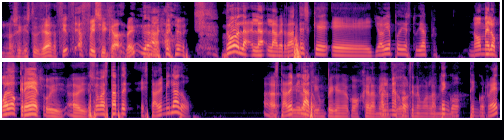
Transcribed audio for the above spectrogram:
no sé qué estudiar, ciencias físicas, venga. no, la, la, verdad es que eh, yo había podido estudiar, no me lo puedo creer. Uy, ay. Eso va a estar, de, está de mi lado. Ah, está de mi lado. un pequeño congelamiento. A lo mejor tenemos la tengo, tengo red.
